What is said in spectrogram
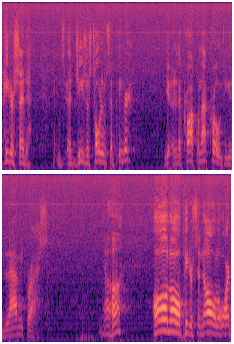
Peter said, uh, Jesus told him, said, Peter, you, the cock will not crow until you deny me thrice. Uh-huh. Oh, no, Peter said, no, Lord,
